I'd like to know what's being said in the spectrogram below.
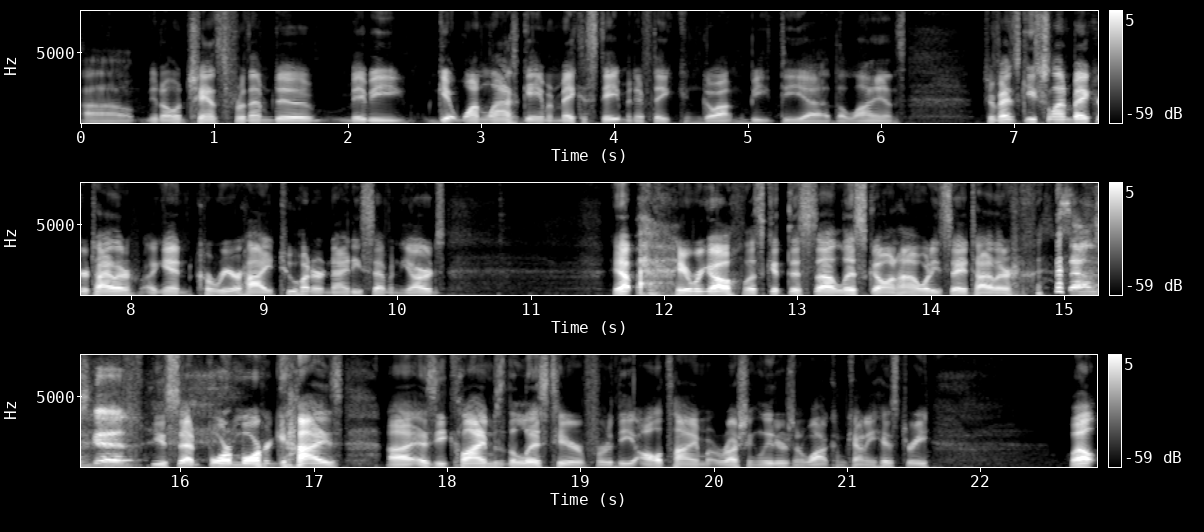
uh, you know, a chance for them to maybe get one last game and make a statement if they can go out and beat the uh, the Lions. Javensky Schlembaker, Tyler, again, career high, 297 yards. Yep, here we go. Let's get this uh, list going, huh? What do you say, Tyler? Sounds good. you said four more guys uh, as he climbs the list here for the all-time rushing leaders in Whatcom County history. Well,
